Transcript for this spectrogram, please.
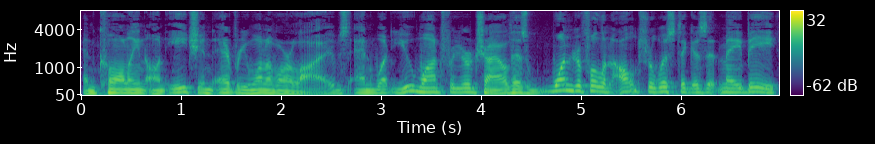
and calling on each and every one of our lives. And what you want for your child, as wonderful and altruistic as it may be,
